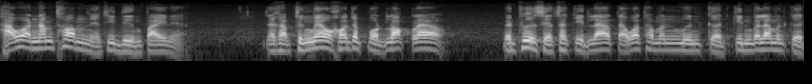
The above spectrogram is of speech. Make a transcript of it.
ถามว่าน้ำท่อมเนี่ยที่ดื่มไปเนี่ยนะครับถึงแม้ว่าเขาจะปลดล็อกแล้วเป็นพืชเศรษฐกิจแล้ว แต่ว่าถ้ามันมึนเกิดกินไปแล้วมันเกิด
